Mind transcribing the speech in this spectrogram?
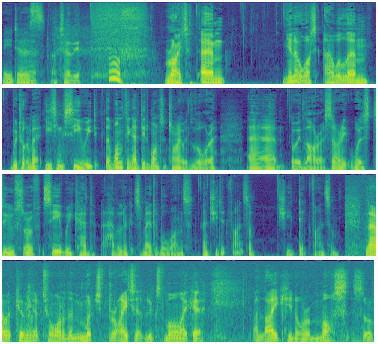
He does. yeah, I tell you. Oof. Right. Um, you know what? I will. Um, we're talking about eating seaweed. The one thing I did want to try with Laura, uh, with Laura, sorry, was to sort of see if we could have a look at some edible ones, and she did find some. She did find some. Now we're coming up to one of the much brighter, It looks more like a a lichen or a moss sort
